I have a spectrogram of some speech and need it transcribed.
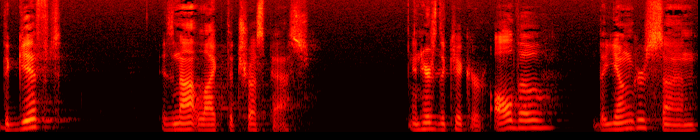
The gift is not like the trespass. And here's the kicker although the younger son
